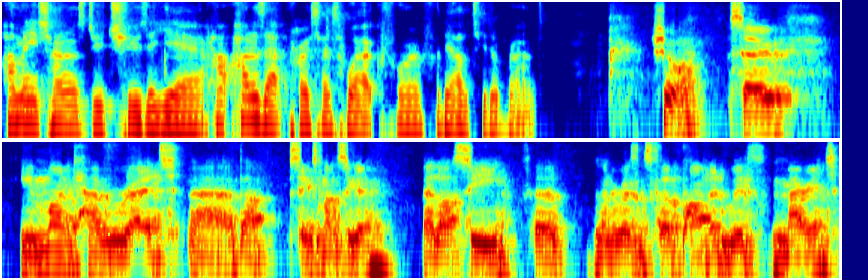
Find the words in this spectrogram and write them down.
How many channels do you choose a year? How how does that process work for for the Altido brand? Sure. So you might have read uh, about six months ago LRC for London Residents Club partnered with Marriott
